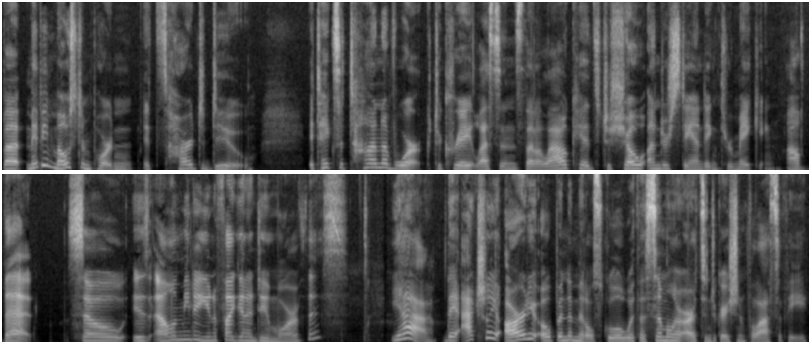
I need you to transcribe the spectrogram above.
But maybe most important, it's hard to do. It takes a ton of work to create lessons that allow kids to show understanding through making. I'll bet. So, is Alameda Unified going to do more of this? Yeah, they actually already opened a middle school with a similar arts integration philosophy.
